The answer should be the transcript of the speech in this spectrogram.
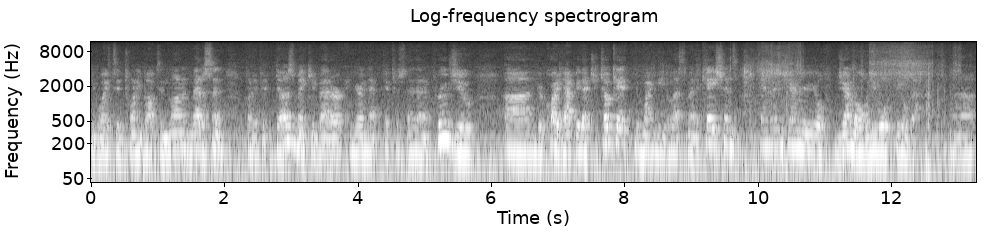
You've wasted 20 bucks in medicine. But if it does make you better, and you're in that 50% that improves you, uh, you're quite happy that you took it. You might need less medications, and in general, you'll, general you will feel better. Uh,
